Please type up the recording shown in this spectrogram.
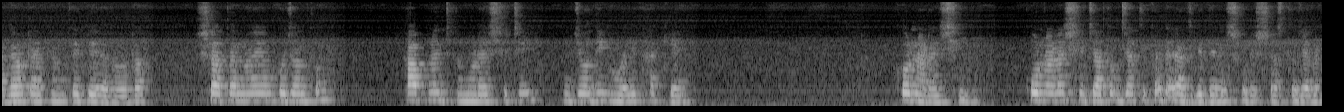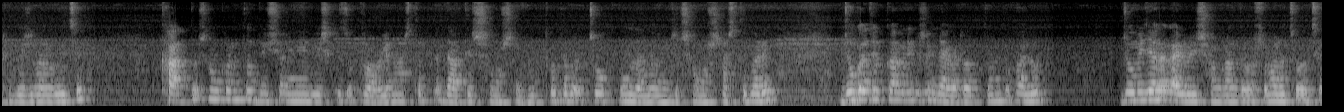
এগারোটা এখান থেকে এগারোটা, সাতান্ন এম পর্যন্ত। আপনার জন্মরাশিটি যদি হয়ে থাকে, কন্যা রাশি। কন্যা রাশি জাতক জাতিকাদের আজকের দিনে শরীর স্বাস্থ্য জায়গাটা বেশ ভালো রয়েছে। খাদ্য সংক্রান্ত বিষয় নিয়ে বেশ কিছু প্রবলেম আসতে পারে। দাঁতের সমস্যায় ভুগতে হতে পারে, চোখ মুখ দাঁতের সমস্যা আসতে পারে। যোগাযোগ কমিউনিকেশন জায়গাটা অত্যন্ত ভালো। জমি জায়গা বাড়ি সংক্রান্ত ব্যবসা ভালো চলছে।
